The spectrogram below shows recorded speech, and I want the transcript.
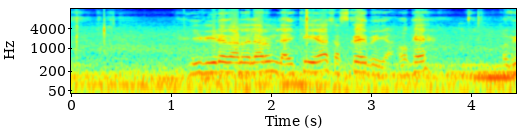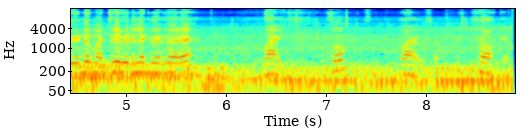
ഈ വീഡിയോ കാണുന്ന എല്ലാവരും ലൈക്ക് ചെയ്യുക സബ്സ്ക്രൈബ് ചെയ്യുക ഓക്കെ അപ്പോൾ വീണ്ടും മറ്റൊരു വീട്ടിലേക്ക് വരുന്നവരെ bye so bye so okay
